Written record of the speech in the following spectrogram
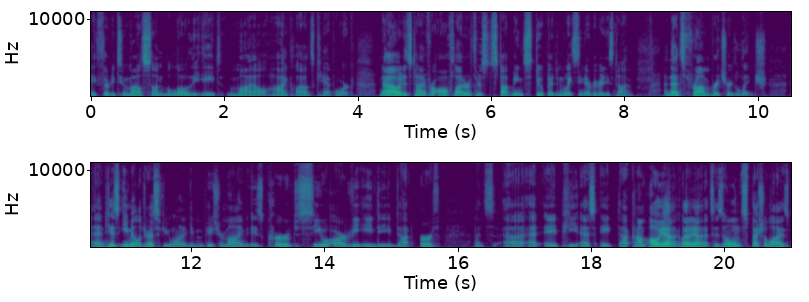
A 32 mile sun below the 8 mile high clouds can't work. Now it is time for all flat earthers to stop being stupid and wasting everybody's time. And that's from Richard Lynch. And his email address, if you want to give him a piece of your mind, is curved, C-U-R-V-E-D dot earth. That's uh, at aps8.com. Oh, yeah. Well, yeah. It's his own specialized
